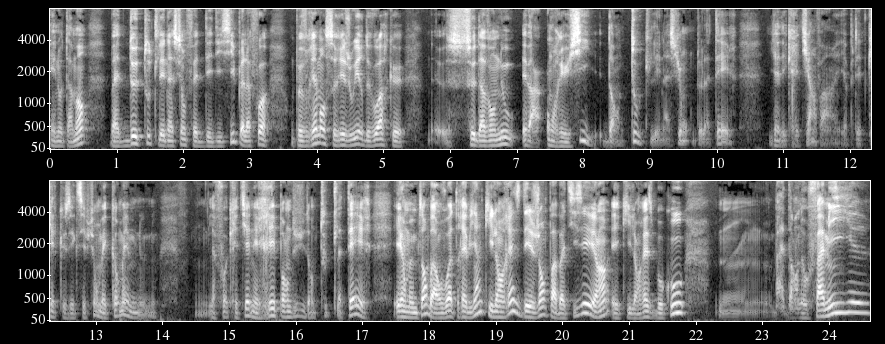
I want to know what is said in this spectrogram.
et notamment bah, de toutes les nations faites des disciples. À la fois, on peut vraiment se réjouir de voir que euh, ceux d'avant nous eh ben, ont réussi dans toutes les nations de la terre. Il y a des chrétiens, enfin, il y a peut-être quelques exceptions, mais quand même, la foi chrétienne est répandue dans toute la terre. Et en même temps, bah, on voit très bien qu'il en reste des gens pas baptisés, hein, et qu'il en reste beaucoup hmm, bah, dans nos familles,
